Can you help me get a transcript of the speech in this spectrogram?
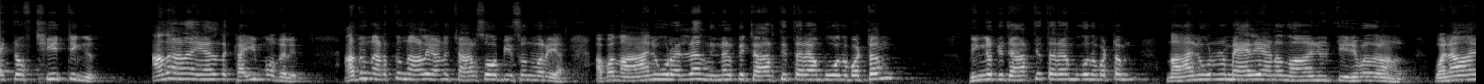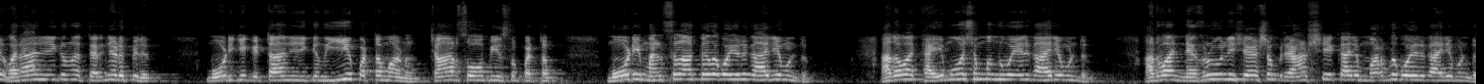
act of cheating അതാണ് അയാളുടെ കൈമുതൽ അത് നടത്തുന്ന ആളെയാണ് ചാർസ് ഓഫീസ് എന്ന് പറയുക അപ്പൊ നാനൂറല്ല നിങ്ങൾക്ക് ചാർത്തി തരാൻ പോകുന്ന പട്ടം നിങ്ങൾക്ക് ചാർത്തി തരാൻ പോകുന്ന പട്ടം നാനൂറിന് മേലെയാണ് നാനൂറ്റി ഇരുപതാണ് വരാ വരാനിരിക്കുന്ന തെരഞ്ഞെടുപ്പിൽ മോഡിക്ക് കിട്ടാനിരിക്കുന്ന ഈ പട്ടമാണ് ചാർസ് ഓഫീസ് പട്ടം. മോഡി മനസ്സിലാക്കാതെ പോയൊരു കാര്യമുണ്ട്. അഥവാ കൈമോശം വന്നു പോയൊരു കാര്യമുണ്ട്. അഥവാ നെഹ്റുവിന് ശേഷം രാഷ്ട്രീയക്കാർ മറന്നുപോയൊരു കാര്യമുണ്ട്.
